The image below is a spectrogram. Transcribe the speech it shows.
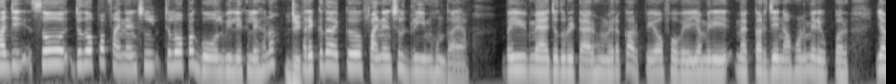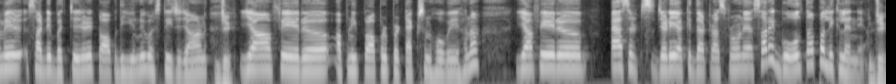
ਹਾਂਜੀ ਸੋ ਜਦੋਂ ਆਪਾਂ ਫਾਈਨੈਂਸ਼ੀਅਲ ਚਲੋ ਆਪਾਂ ਗੋਲ ਵੀ ਲਿਖ ਲਏ ਹਨਾ? ਹਰ ਇੱਕ ਦਾ ਇੱਕ ਫਾਈਨੈਂਸ਼ੀਅਲ ਡ੍ਰੀਮ ਹੁੰਦਾ ਆ। ਬਈ ਮੈਂ ਜਦੋਂ ਰਿਟਾਇਰ ਹੋਵਾਂ ਮੇਰਾ ਘਰ ਪੇ ਆਫ ਹੋਵੇ ਜਾਂ ਮੇਰੇ ਮੈਂ ਕਰਜ਼ੇ ਨਾ ਹੋਣ ਮੇਰੇ ਉੱਪਰ ਜਾਂ ਮੇਰੇ ਸਾਡੇ ਬੱਚੇ ਜਿਹੜੇ ਟੌਪ ਦੀ ਯੂਨੀਵਰਸਿਟੀ 'ਚ ਜਾਣ ਜਾਂ। ਫਿਰ ਆਪਣੀ ਪ੍ਰੋਪਰ ਪ੍ਰੋਟੈਕਸ਼ਨ ਹੋਵੇ ਹਨਾ? ਜਾਂ ਫਿਰ ਐਸੈਟਸ ਜਿਹੜੇ ਆ ਕਿੱਦਾਂ ਟ੍ਰਾਂਸਫਰ ਹੋਣੇ ਆ ਸਾਰੇ ਗੋਲ ਤਾਂ ਆਪਾਂ ਲਿਖ ਲੈਣੇ ਆ। ਜੀ।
